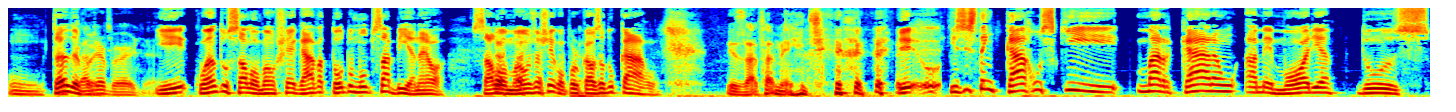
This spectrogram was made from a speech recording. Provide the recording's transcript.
um Thunderbird. Um Thunderbird é. E quando o Salomão chegava, todo mundo sabia, né? Ó, Salomão já chegou por causa do carro. Exatamente. e, existem carros que marcaram a memória dos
